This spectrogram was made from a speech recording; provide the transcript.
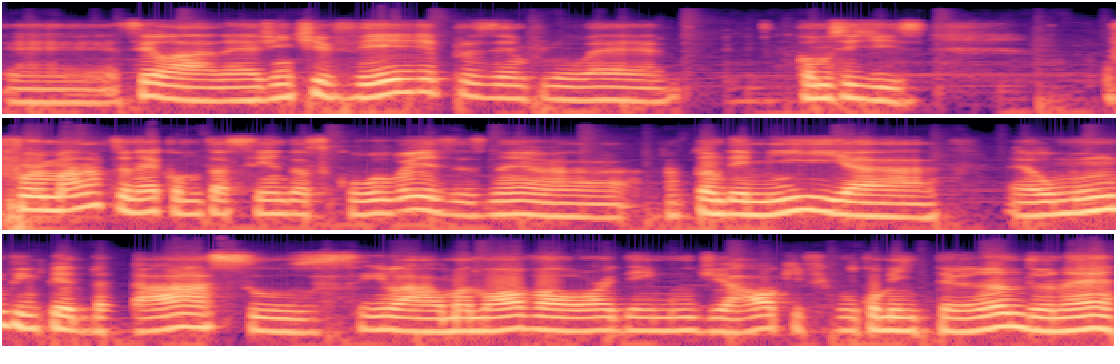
é, sei lá, né? A gente vê, por exemplo, é, como se diz, o formato, né? Como tá sendo as coisas, né? A, a pandemia, é, o mundo em pedaços, sei lá, uma nova ordem mundial que ficam comentando, né?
